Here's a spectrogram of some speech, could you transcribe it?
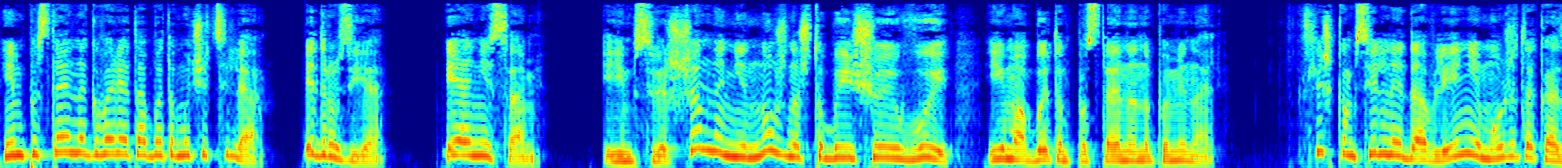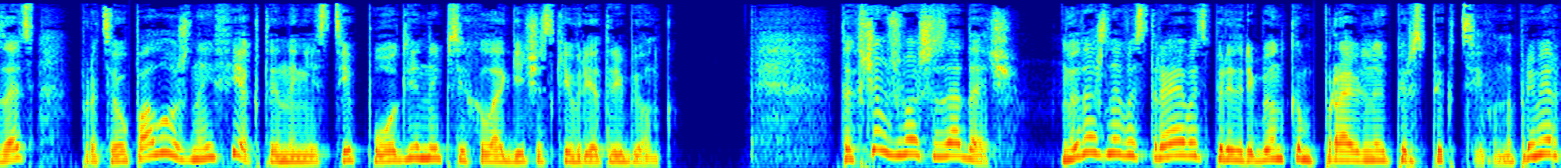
Им постоянно говорят об этом учителя и друзья, и они сами. И им совершенно не нужно, чтобы еще и вы им об этом постоянно напоминали. Слишком сильное давление может оказать противоположный эффект и нанести подлинный психологический вред ребенку. Так в чем же ваша задача? Вы должны выстраивать перед ребенком правильную перспективу. Например,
